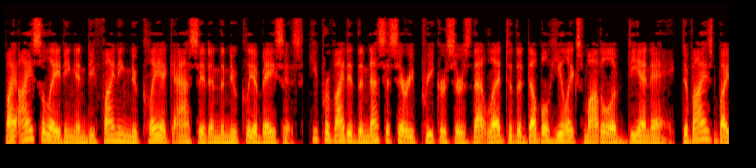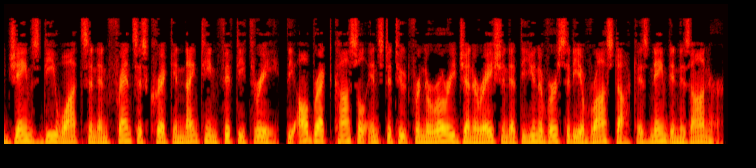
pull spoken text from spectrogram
By isolating and defining nucleic acid and the nucleobases, he provided the necessary precursors that led to the double helix model of DNA, devised by James D. Watson and Francis Crick in 1953. The Albrecht Kossel Institute for Neuroregeneration at the University of Rostock is named in his honor.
